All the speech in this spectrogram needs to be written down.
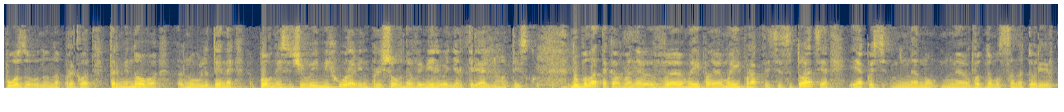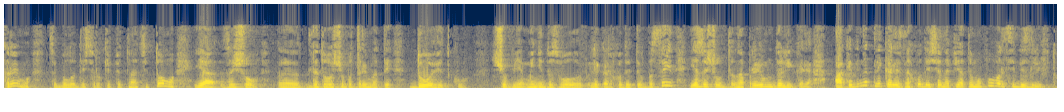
позову. Ну, наприклад, терміново ну, у людини повний сечовий міхур, а він прийшов на вимірювання артеріального тиску. Ну, була така в мене в моїй, моїй практиці ситуація. Якось ну, в одному з санаторіїв Криму, це було десь років 15 тому, я зайшов е, для того, щоб отримати довідку. Щоб мені дозволив лікар ходити в басейн, я зайшов на прийом до лікаря. А кабінет лікаря знаходився на п'ятому поверсі без ліфту.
